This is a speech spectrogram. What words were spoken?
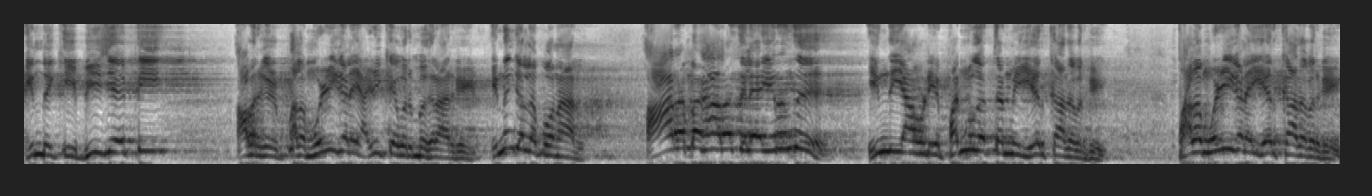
இன்றைக்கு பிஜேபி அவர்கள் பல மொழிகளை அழிக்க விரும்புகிறார்கள். இன்னும் சொல்ல போனால் ஆரம்ப காலத்திலே இருந்து இந்தியாவுடைய பன்முகத்தன்மை ஏற்காதவர்கள் பல மொழிகளை ஏற்காதவர்கள்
